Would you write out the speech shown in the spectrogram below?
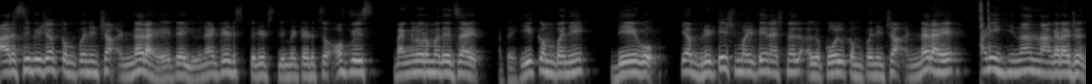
आर सी बीच्या कंपनीच्या अंडर आहे त्या युनायटेड स्पिरिट्स लिमिटेडचं ऑफिस बँगलोरमध्येच आहे. आता ही कंपनी डेगो या ब्रिटिश मल्टीनॅशनल अल्कोहोल कंपनीच्या अंडर आहे आणि हिना नागराजन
